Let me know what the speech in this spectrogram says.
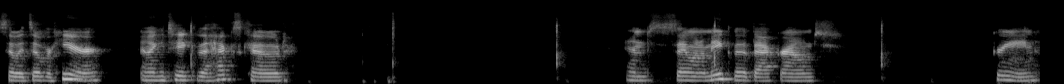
So it's over here and I can take the hex code and say I want to make the background green.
